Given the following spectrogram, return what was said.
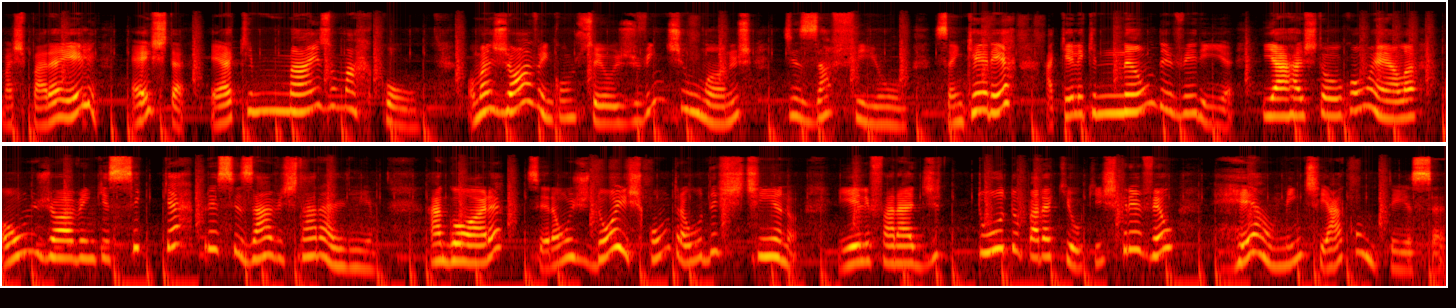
mas para ele, esta é a que mais o marcou. Uma jovem com seus 21 anos desafiou, sem querer, aquele que não deveria e arrastou com ela um jovem que sequer precisava estar ali. Agora serão os dois contra o destino e ele fará de tudo para que o que escreveu realmente aconteça.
